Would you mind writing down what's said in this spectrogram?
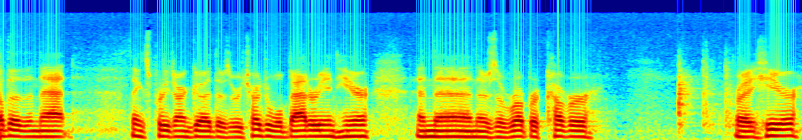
other than that thing's pretty darn good. There's a rechargeable battery in here and then there's a rubber cover right here.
